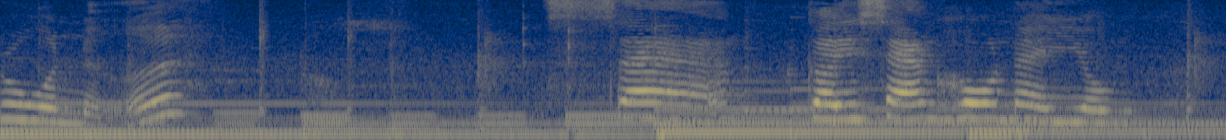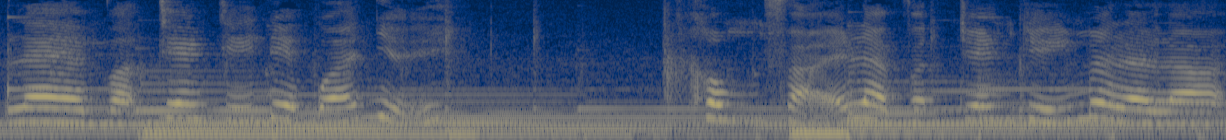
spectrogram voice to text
rùa nữa. Sa, Cây san hô này dùng là vật trang trí đẹp quá nhỉ? Không phải là vật trang trí mà là là,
